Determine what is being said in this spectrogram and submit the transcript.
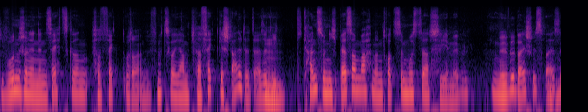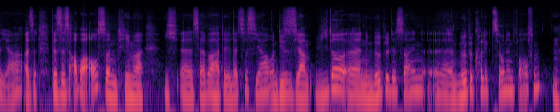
die wurden schon in den 60ern perfekt oder in den 50er Jahren perfekt gestaltet. Also mhm. die, die kannst du nicht besser machen und trotzdem muss der. Siehe Möbel. Möbel beispielsweise, mhm. ja. Also das ist aber auch so ein Thema. Ich äh, selber hatte letztes Jahr und dieses Jahr wieder äh, eine Möbeldesign, äh, Möbelkollektion entworfen. Mhm.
